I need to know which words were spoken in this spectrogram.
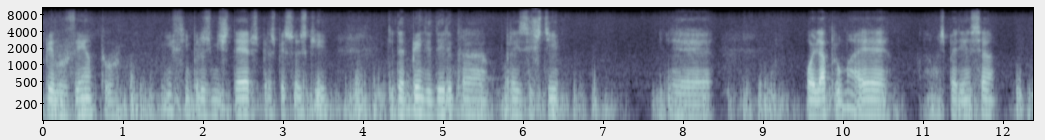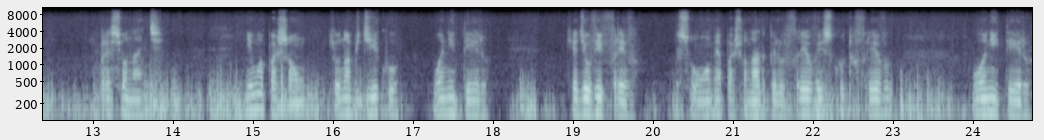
pelo vento, enfim, pelos mistérios, pelas pessoas que, que dependem dele para existir. É, olhar para o mar é uma experiência impressionante e uma paixão que eu não abdico o ano inteiro, que é de ouvir frevo. Eu sou um homem apaixonado pelo frevo e escuto frevo o ano inteiro.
